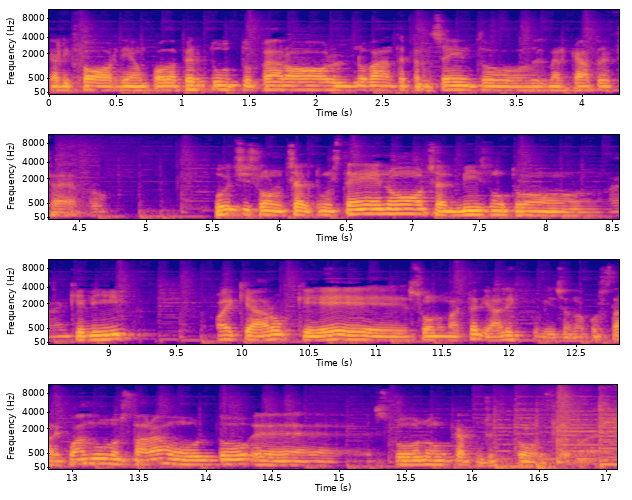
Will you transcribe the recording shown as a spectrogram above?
California un po' dappertutto, però il 90% del mercato è ferro. Poi ci sono, c'è il tungsteno, c'è il bismuto anche lì, poi è chiaro che sono materiali che cominciano a costare. Quando uno spara molto, eh, sono cartucce costano. Eh.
